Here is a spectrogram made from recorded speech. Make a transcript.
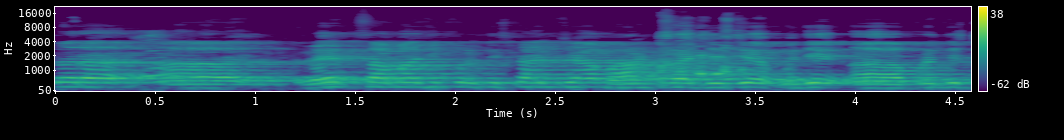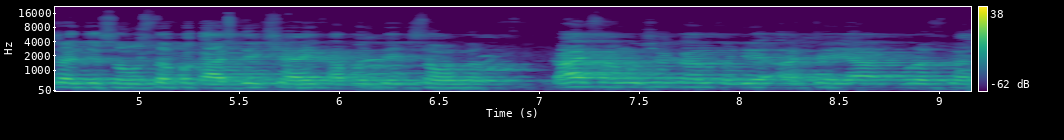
तर रयत सामाजिक प्रतिष्ठानच्या महाराष्ट्र राज्याचे म्हणजे प्रतिष्ठानचे संस्थापक अध्यक्ष आहेत. आपण त्यांची संवाद काय सांगू शकाल? म्हणजे आजच्या या पुरस्कार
